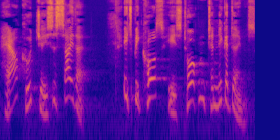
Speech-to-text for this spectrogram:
how could Jesus say that? It's because he's talking to Nicodemus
